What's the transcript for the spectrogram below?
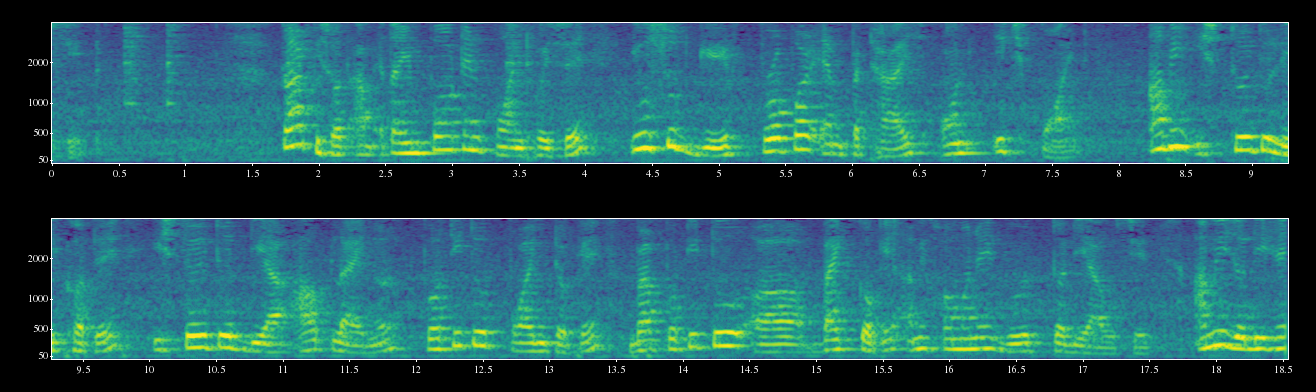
উচিত। তাৰপিছত এটা ইম্পৰ্টেণ্ট পইণ্ট হৈছে you should give proper emphasise on each point আমি ষ্টৰিটো লিখোঁতে ষ্টৰিটোত দিয়া আউটলাইনৰ প্ৰতিটো পইণ্টকে বা প্ৰতিটো বাক্যকে আমি সমানে গুৰুত্ব দিয়া উচিত। আমি যদিহে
